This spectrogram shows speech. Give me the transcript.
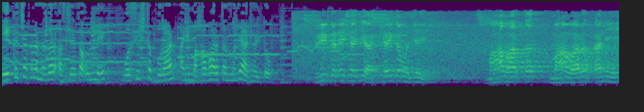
एकचक्र नगर असल्याचा उल्लेख वसिष्ठ पुराण आणि महाभारतांमध्ये आढळतो. श्री गणेशाची आख्यायिका म्हणजे महाभारतात महाभारत आणि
